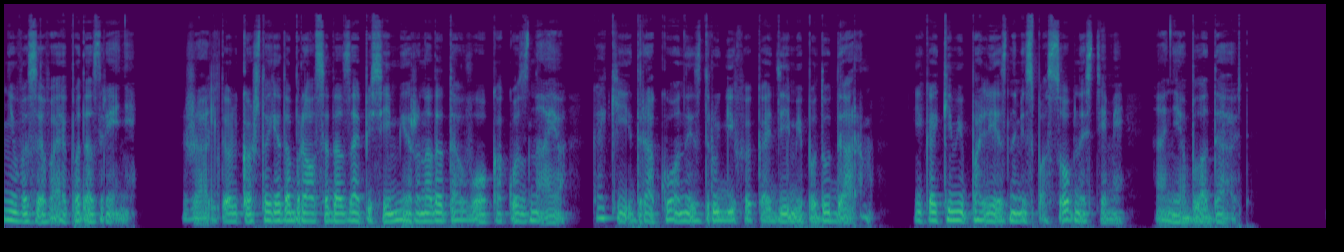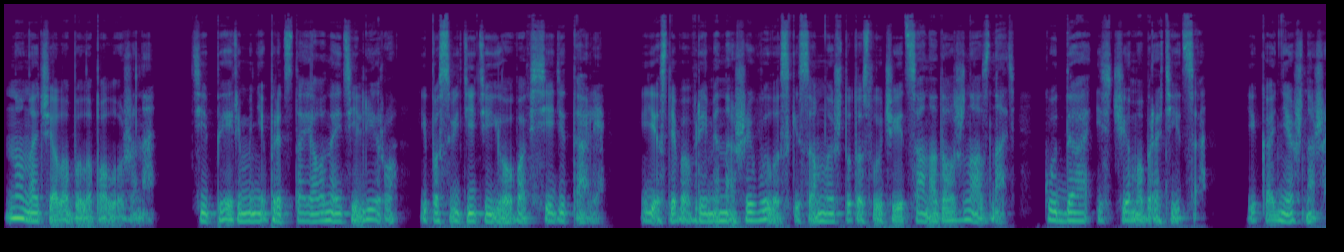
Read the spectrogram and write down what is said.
не вызывая подозрений. Жаль только, что я добрался до записей Мирна до того, как узнаю, какие драконы из других академий под ударом и какими полезными способностями они обладают. Но начало было положено. Теперь мне предстояло найти Лиру и посвятить ее во все детали. Если во время нашей вылазки со мной что-то случится, она должна знать, куда и с чем обратиться. И, конечно же,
